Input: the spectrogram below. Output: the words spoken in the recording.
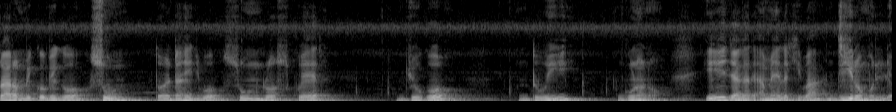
ପ୍ରାରମ୍ଭିକ ବେଗ ଶୂନ ତ ଏଇଟା ହେଇଯିବ ଶୂନର ସ୍କୋୟାର ଯୋଗ ଦୁଇ ଗୁଣନ ए जगार आम लिखा जीर मूल्य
